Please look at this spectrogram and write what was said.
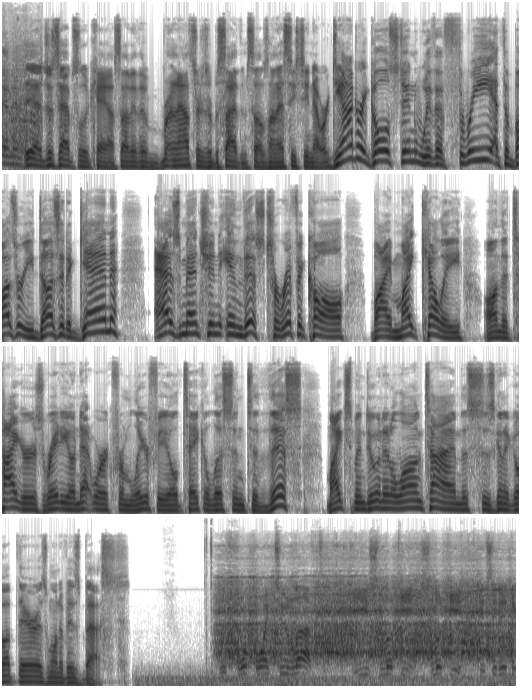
An, yeah, just absolute chaos. I mean, the announcers are beside themselves on SEC Network. DeAndre Gholston with a three at the buzzer. He does it again, as mentioned in this terrific call by Mike Kelly on the Tigers radio network from Learfield. Take a listen to this. Mike's been doing it a long time. This is going to go up there as one of his best. With 4.2 left he's looking, looking, gets it into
